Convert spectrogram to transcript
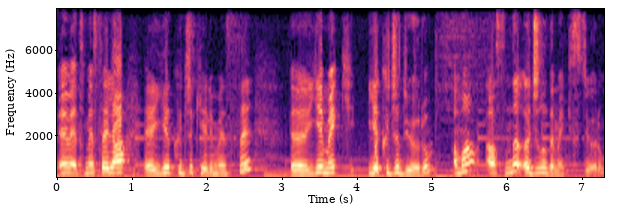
Evet mesela e, yakıcı kelimesi e, yemek yakıcı diyorum ama aslında acılı demek istiyorum.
